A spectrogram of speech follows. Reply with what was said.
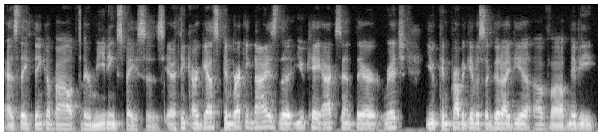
as they think about their meeting spaces. I think our guests can recognize the UK accent there. Rich, you can probably give us a good idea of uh, maybe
